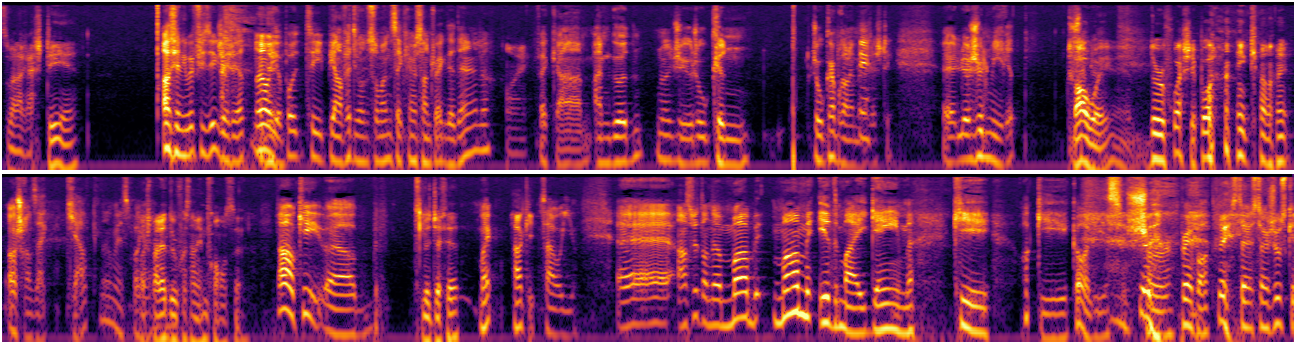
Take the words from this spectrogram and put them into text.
tu vas la racheter, hein? Ah, c'est une copie physique, j'achète. Non, il y a pas. Puis en fait, ils vont sûrement nous sacrer un soundtrack dedans. Là. Ouais. Fait que um, I'm good. J'ai aucune. Aucun problème à l'acheter. Euh, le jeu le mérite. Bah ouais. Deux fois, je sais pas, quand même. Ah, je suis rendu à 4, là, mais c'est pas Moi, je grave. parlais deux fois sur la même console. Ah, ok. Euh, Tu l'as déjà fait? ouais. Ah, ok. Ça oui. Euh, ensuite, on a Mob, Mom Hid My Game, qui est. Ok, calice, sure, peu importe. C'est un, jeu où tu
